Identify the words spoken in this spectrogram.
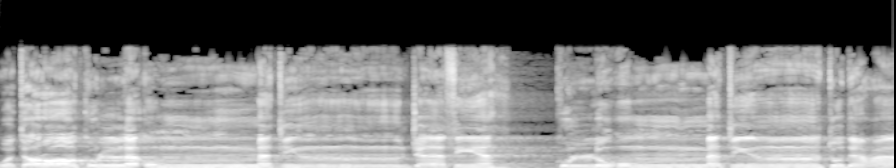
وترى كل أمة جاثية كل أمة تدعى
